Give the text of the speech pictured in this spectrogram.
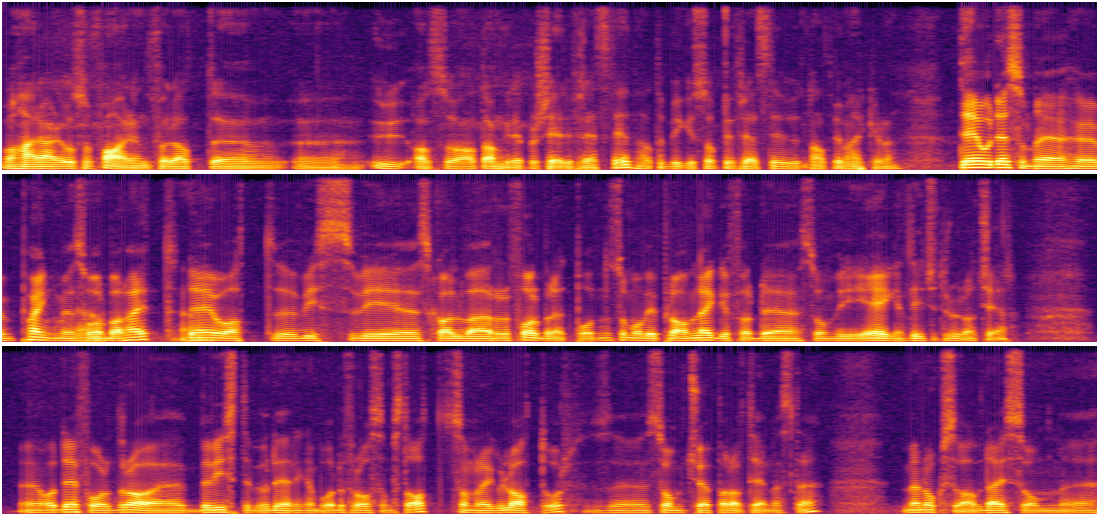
Og her er det også faren for at, uh, uh, altså at angrepet skjer i fredstid. At det bygges opp i fredstid uten at vi merker det. Det er jo det som er eh, poenget med sårbarhet. Det er jo at eh, hvis vi skal være forberedt på den, så må vi planlegge for det som vi egentlig ikke tror at skjer. Eh, Og det fordrer bevisste vurderinger både fra oss som stat, som regulator, som kjøper av tjenester, men også av de som uh,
